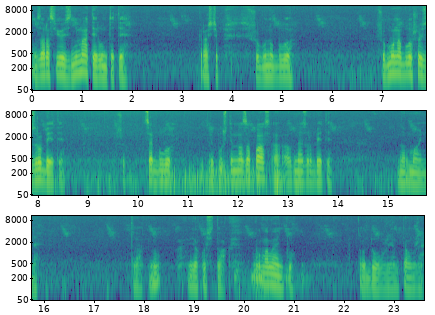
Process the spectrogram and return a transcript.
зараз його знімати, рунтати. Краще б, щоб воно було, щоб можна було щось зробити. Щоб це було, припустимо, на запас, а, одне зробити нормальне. Так, ну, якось так. Помаленьку продовжуємо. Там вже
